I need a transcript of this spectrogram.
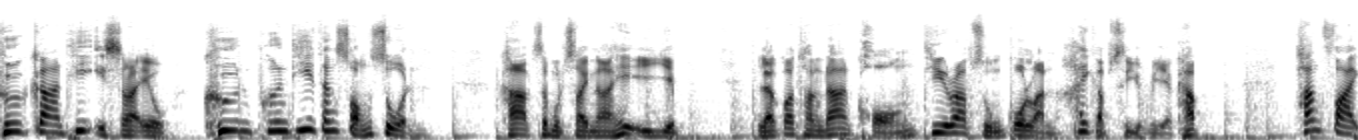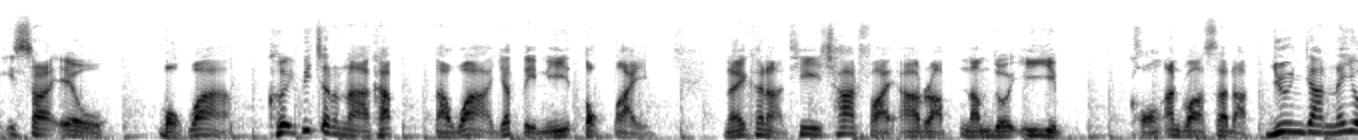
คือการที่อิสราเอลคืนพื้นที่ทั้งสองส่วนคาบสมุทรไซนายให้อียิปต์แล้วก็ทางด้านของที่ราบสูงโกลันให้กับซีเรียครับทั้งฝ่ายอิสราเอลบอกว่าเคยพิจารณาครับ แต่ว่ามตินี้ตกไป ในขณะที่ชาติฝ่ายอาหรับนำโดยอียิปต์ ของอันวาซาดัดยืนยันนโย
